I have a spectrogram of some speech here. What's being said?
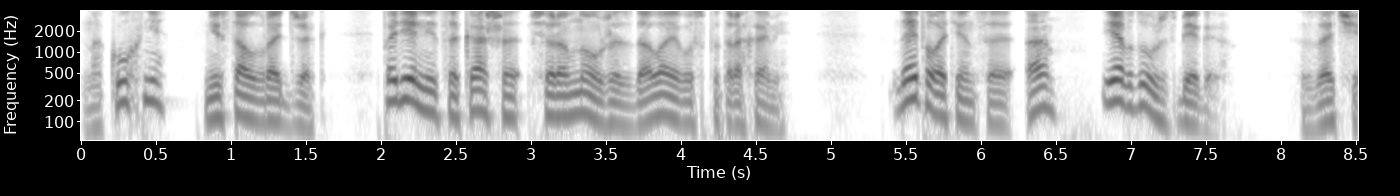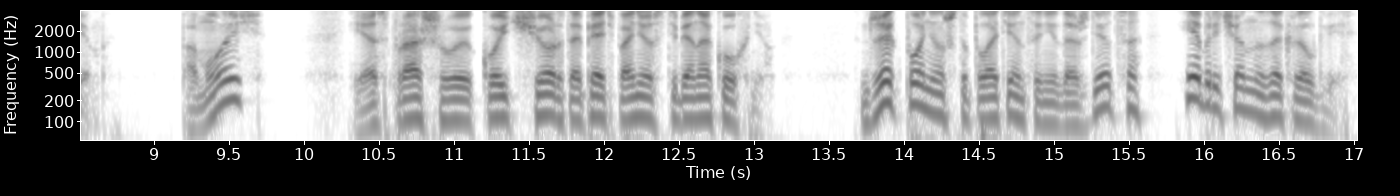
«На кухне?» — не стал врать Джек. Подельница Каша все равно уже сдала его с потрохами. «Дай полотенце, а? Я в душ сбегаю». «Зачем? Помоюсь?» «Я спрашиваю, кой черт опять понес тебя на кухню?» Джек понял, что полотенце не дождется, и обреченно закрыл дверь.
